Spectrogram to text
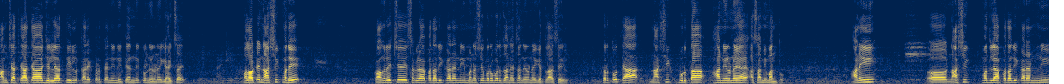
आमच्या त्या त्या जिल्ह्यातील कार्यकर्त्यांनी नेत्यांनी तो निर्णय घ्यायचा आहे. मला वाटते नाशिकमध्ये काँग्रेसचे सगळ्या पदाधिकाऱ्यांनी मनसेबरोबर जाण्याचा निर्णय घेतला असेल तर तो त्या नाशिक पुरता हा निर्णय आहे असा आम्ही मानतो. आणि नाशिकमधल्या पदाधिकाऱ्यांनी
